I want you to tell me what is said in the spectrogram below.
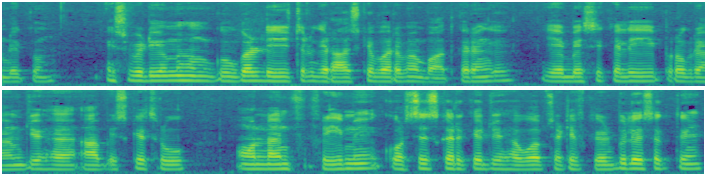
वालेकुम। इस वीडियो में हम गूगल डिजिटल गराज के बारे में बात करेंगे। ये बेसिकली प्रोग्राम जो है, आप इसके थ्रू ऑनलाइन फ्री में कोर्सेज करके जो है, वो आप सर्टिफिकेट भी ले सकते हैं।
